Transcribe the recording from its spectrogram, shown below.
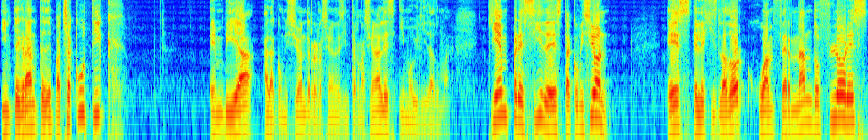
integrante de Pachacutic, envía a la Comisión de Relaciones Internacionales y Movilidad Humana. ¿Quién preside esta comisión? Es el legislador Juan Fernando Flores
